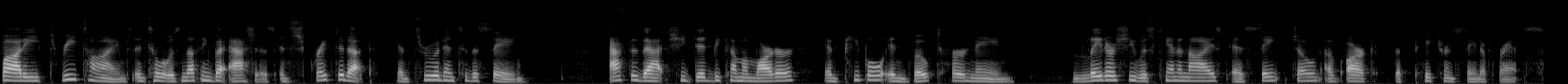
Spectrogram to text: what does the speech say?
body three times until it was nothing but ashes and scraped it up and threw it into the Seine, after that she did become a martyr and people invoked her name. Later she was canonized as Saint Joan of Arc, the patron saint of France.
